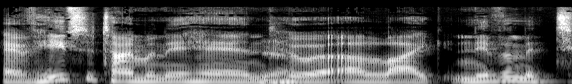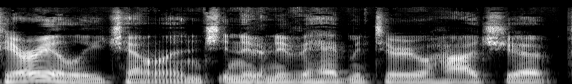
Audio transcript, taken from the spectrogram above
have heaps of time on their hand Yeah. who are, like never materially challenged and have Yeah. never had material hardship.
